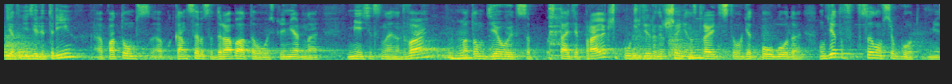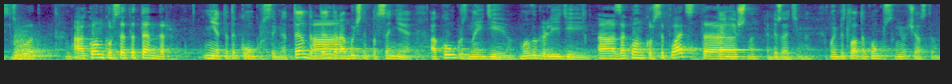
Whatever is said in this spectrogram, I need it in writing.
где-то недели три, а потом э, концепция дорабатывалась примерно месяц, наверное, два. Потом делается стадия проекта, чтобы получить разрешение на строительство где-то полгода. Ну, где-то в целом все год вместе. Вот. А конкурс это тендер. Нет, это конкурс именно. Тендер, А. тендер обычно по цене, а конкурс на идею. Мы выиграли идеей. А за конкурсы платят? а, Конечно, обязательно. Мы бесплатно в конкурсах не участвуем.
